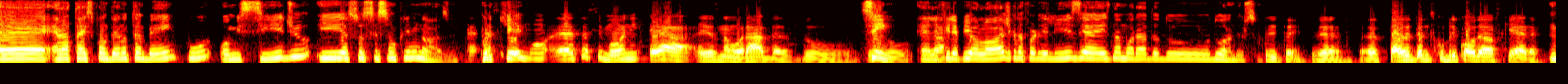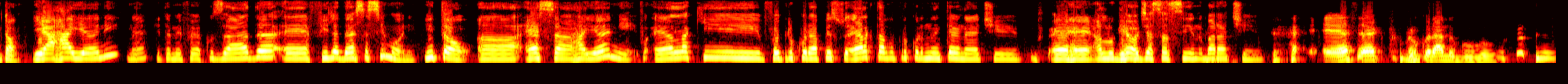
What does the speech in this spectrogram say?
é, ela está respondendo também por homicídio e associação criminosa. É, porque essa Simone, essa Simone é a ex-namorada do. Sim, do... ela tá. é filha biológica da Fordelise e é ex-namorada do, do Anderson. Entendi, beleza. Eu tava tentando descobrir qual delas que era. Então, e a Rayane, né, que também foi acusada, é filha dessa Simone. Então, uh, essa Rayane, ela que foi procurar pessoa, ela que estava procurando na internet é, aluguel de assassino baratinho. essa é a que foi procurar procurar no Google.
